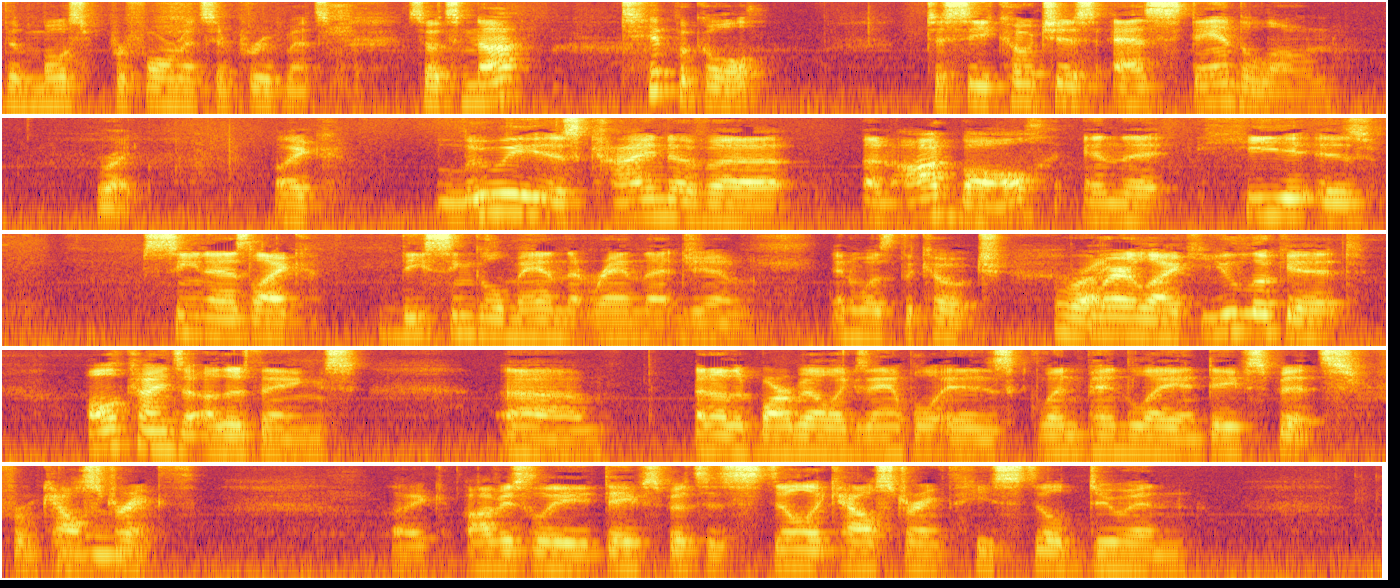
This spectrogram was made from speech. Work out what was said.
the most performance improvements. So it's not typical to see coaches as standalone. Right. Like Louie is kind of a an oddball in that he is seen as like the single man that ran that gym and was the coach. Right. Where like you look at all kinds of other things. Um, another barbell example is Glenn Pendlay and Dave Spitz from Cal Strength. Like obviously Dave Spitz is still at Cal Strength. He's still doing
